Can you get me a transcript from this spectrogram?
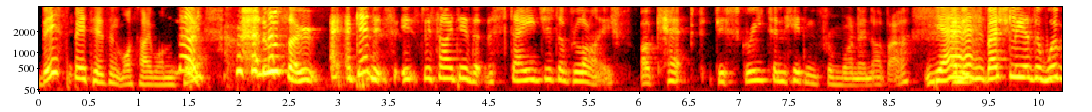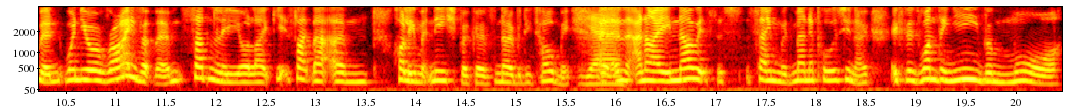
this bit isn't what I wanted. No. and also, again, it's, it's this idea that the stages of life are kept discreet and hidden from one another. Yeah. And especially as a woman, when you arrive at them, suddenly you're like, it's like that um, Hollie McNish book of Nobody Told Me. Yeah. And, and I know it's the same with menopause. You know, if there's one thing even more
